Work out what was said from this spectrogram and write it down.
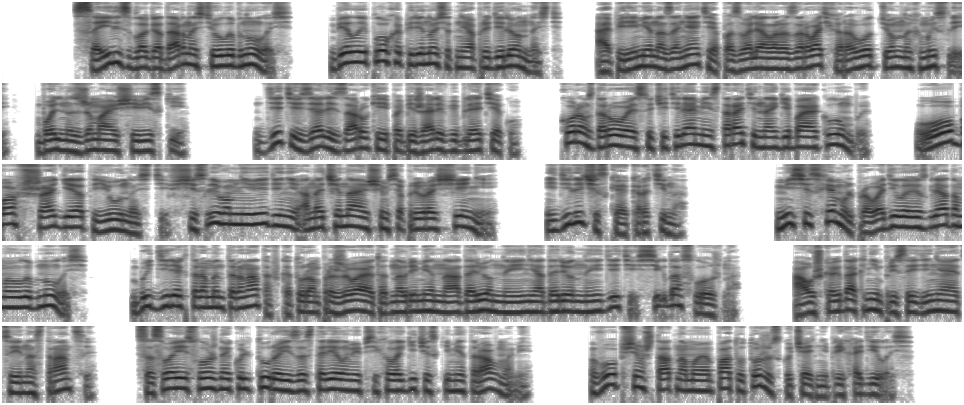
Саиль с благодарностью улыбнулась. Белые плохо переносят неопределенность, а перемена занятия позволяла разорвать хоровод темных мыслей, больно сжимающий виски. Дети взялись за руки и побежали в библиотеку, хором здороваясь с учителями и старательно огибая клумбы. Оба в шаге от юности, в счастливом неведении о начинающемся превращении. Идиллическая картина. Миссис Хэмуль проводила их взглядом и улыбнулась. Быть директором интерната, в котором проживают одновременно одаренные и неодаренные дети, всегда сложно. А уж когда к ним присоединяются иностранцы, со своей сложной культурой и застарелыми психологическими травмами. В общем, штатному эмпату тоже скучать не приходилось.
